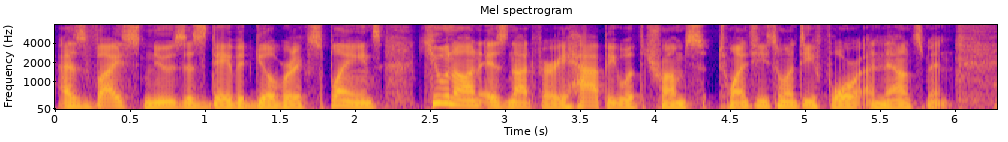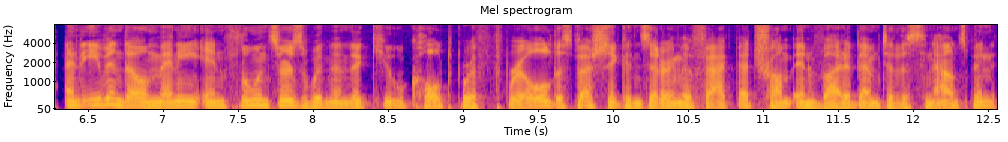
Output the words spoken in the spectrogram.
As Vice News' David Gilbert explains, QAnon is not very happy with Trump's 2024 announcement. And even though many influencers within the Q cult were thrilled, especially considering the fact that Trump invited them to this announcement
